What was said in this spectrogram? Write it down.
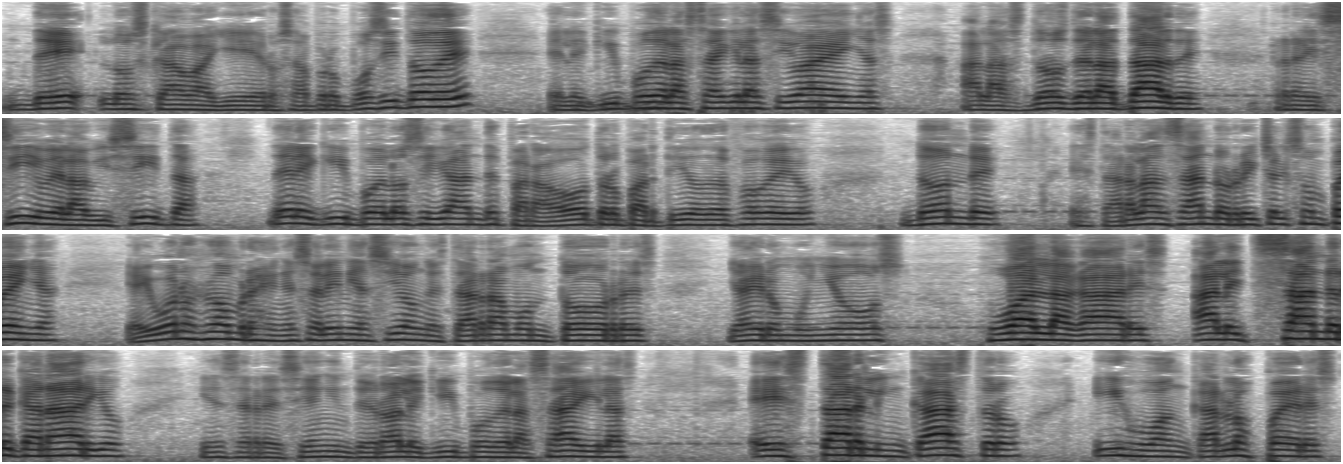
de los Caballeros. A propósito de el equipo de las Águilas Cibaeñas a las 2 de la tarde recibe la visita del equipo de los gigantes para otro partido de fogueo donde estará lanzando Richardson Peña y hay buenos nombres en esa alineación. Está Ramón Torres, Jairo Muñoz, Juan Lagares, Alexander Canario, quien se recién integró al equipo de las Águilas, Starling Castro y Juan Carlos Pérez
